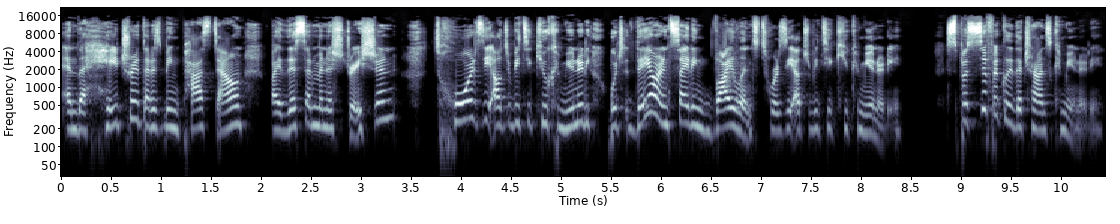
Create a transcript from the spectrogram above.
and the hatred that is being passed down by this administration towards the LGBTQ community, which they are inciting violence towards the LGBTQ community, specifically the trans community.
